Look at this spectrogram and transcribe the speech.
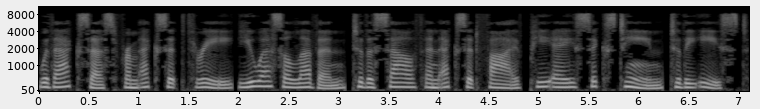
with access from Exit 3 US 11 to the south and Exit 5 PA 16 to the east.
